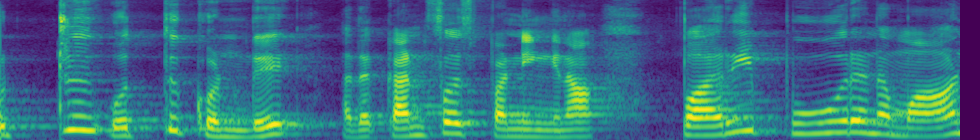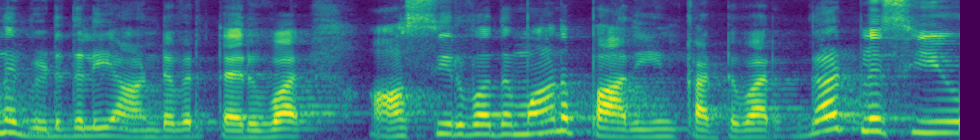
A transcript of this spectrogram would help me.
ஒற்று ஒத்துக்கொண்டு அதை கன்ஃபர்ஸ் பண்ணிங்கன்னா பரிபூரணமான விடுதலை ஆண்டவர் தருவார். ஆசீர்வாதமான பாதையும் காட்டுவார். காட் பிளஸ் யூ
